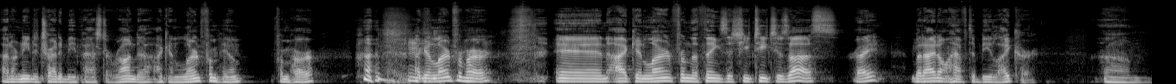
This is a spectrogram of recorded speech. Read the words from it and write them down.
I don't need to try to be Pastor Rhonda. I can learn from him, from her, I can learn from her and I can learn from the things that she teaches us, right? But I don't have to be like her. Um,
